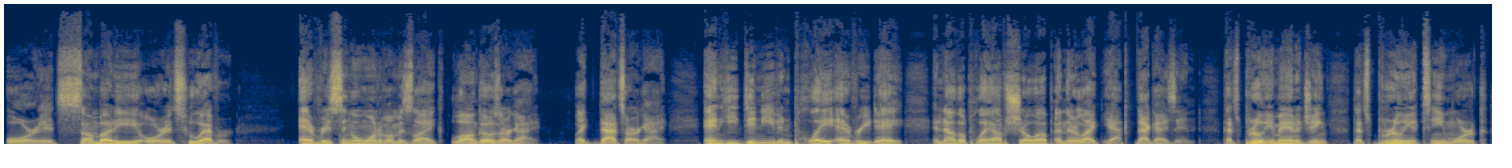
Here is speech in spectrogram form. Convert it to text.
or it's somebody or it's whoever, every single one of them is like, Longo's our guy. Like that's our guy. And he didn't even play every day. And now the playoffs show up and they're like, yeah, that guy's in. That's brilliant managing. That's brilliant teamwork.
